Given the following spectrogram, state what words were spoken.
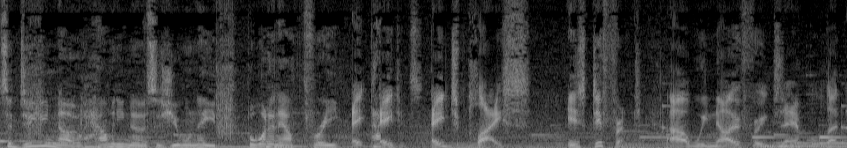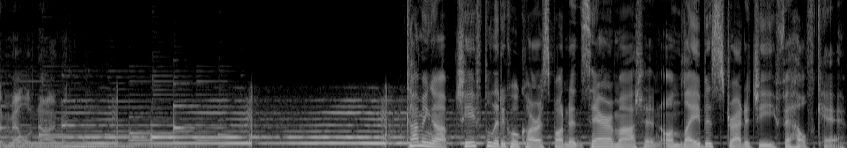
So, do you know how many nurses you will need for what are now three e- packages? each, each place is different. Uh, we know, for example, that the melanoma. Coming up, Chief Political Correspondent Sarah Martin on Labor's strategy for healthcare.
